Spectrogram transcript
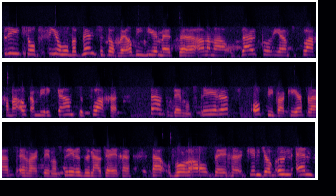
3 tot 400 mensen toch wel die hier met eh, allemaal Zuid-Koreaanse vlaggen, maar ook Amerikaanse vlaggen staan te demonstreren op die parkeerplaats. En waar demonstreren ze nou tegen? Nou, vooral tegen Kim Jong-un en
